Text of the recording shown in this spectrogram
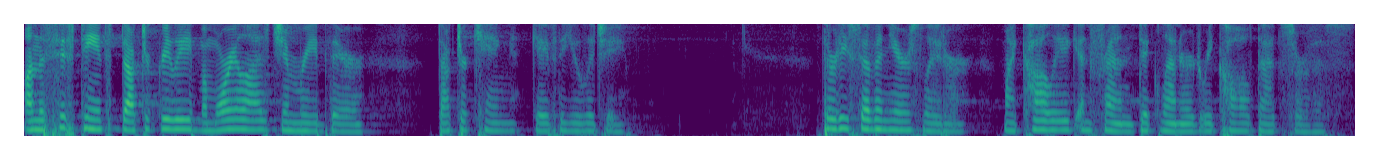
On the 15th, Dr. Greeley memorialized Jim Reeb there. Dr. King gave the eulogy. 37 years later, my colleague and friend Dick Leonard recalled that service.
